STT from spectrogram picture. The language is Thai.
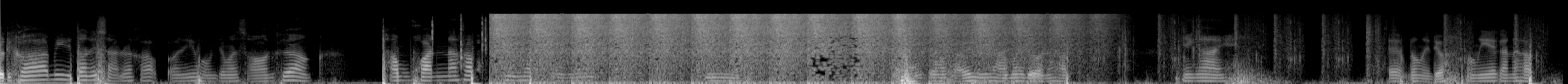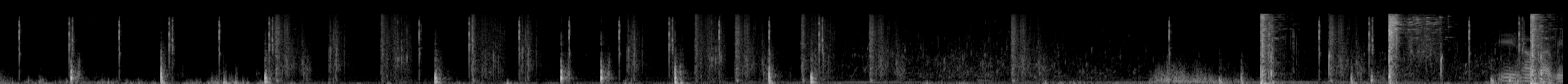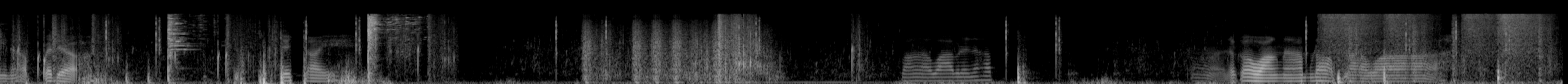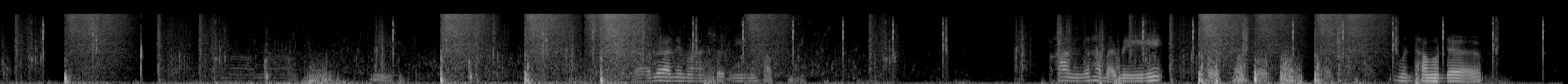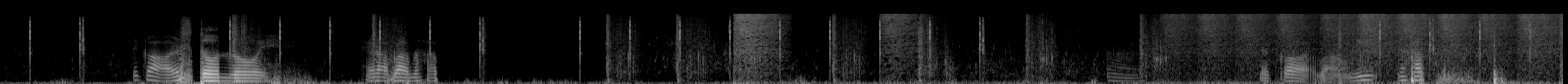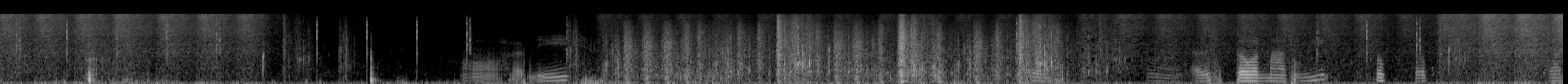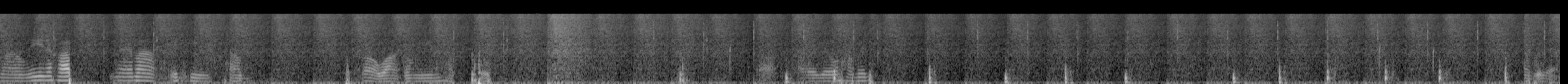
วัสดีครับนี่ตอนที่สามนะครับ วันนี้ผมจะมาสอนเครื่องทำควันนะครับนี่ครับตรงนี้นี่ผมจะมาสอนวิธีทำให้ดูนะครับง่ายๆเออตรงไหนเดี๋ยวตรงนี้แล้วกันนะครับ นี่ทำแบบนี้นะครับ ก็เดี๋ยวจิบใจวางลาวาไปเลยนะครับ อ่า แล้วก็วางน้ำรอบลาวาแล้วเลื่อนให้มาสุดนี้นะครับ ข้างนึงก็ทำแบบนี้ เหมันทำเหมือนเดิม แล้วก็เอาสโตนโรยให้รอบๆนะครับแล้วก็วางนี้นะครับ อ๋อแบบนี้ เออสโต นมาตรงนี้ปุ๊บปุ๊บแล้วมาตรงนี้นะครับ ง่ายมากวิธีทำก็วางตรงนี้นะครับปุ๊บเอาเร็วทำให้เอาไปเลย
